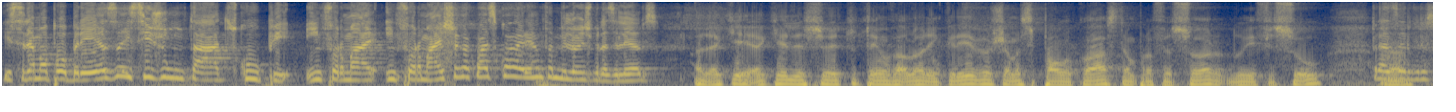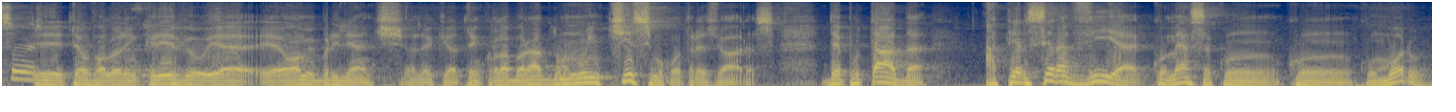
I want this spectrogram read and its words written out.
extrema pobreza e se juntar, desculpe, informar, informar chega a quase 40 milhões de brasileiros. Olha aqui, aquele sujeito tem um valor incrível, chama-se Paulo Costa, é um professor do IFSUL. Prazer, né? professor. E tem um valor incrível e é, é um homem brilhante. Olha aqui, tem colaborado muitíssimo com 13 horas. Deputada, a terceira via começa com, com, com o Moro?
